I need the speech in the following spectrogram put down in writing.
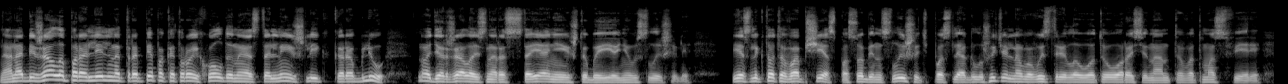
Она бежала параллельно тропе, по которой Холден и остальные шли к кораблю, но держалась на расстоянии, чтобы ее не услышали. Если кто-то вообще способен слышать после оглушительного выстрела от Иора в атмосфере —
